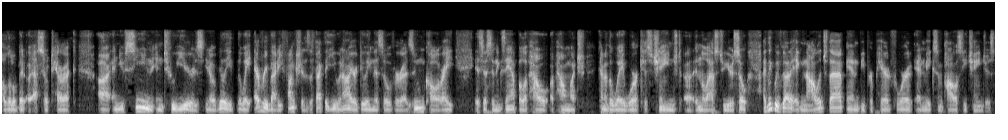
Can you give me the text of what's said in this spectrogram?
a little bit esoteric. Uh, and you've seen in two years, you know, really the way everybody functions. The fact that you and I are doing this over a Zoom call, right, is just an example of how of how much kind of the way work has changed uh, in the last two years. So I think we've got to acknowledge that and be prepared for it and make some policy changes.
